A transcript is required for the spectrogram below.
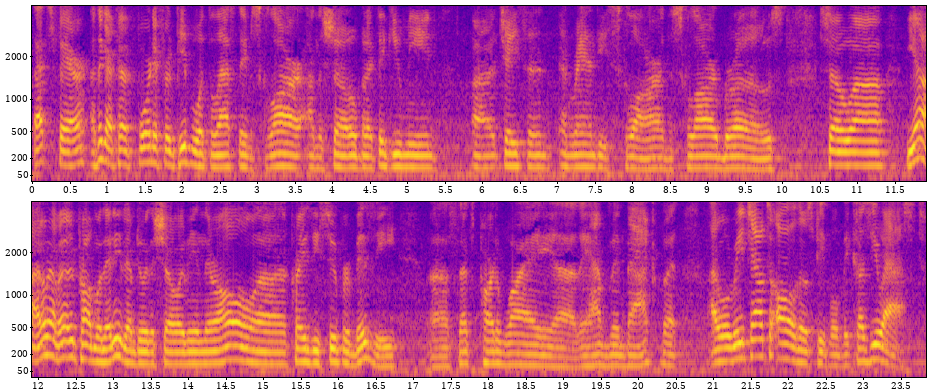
that's fair. I think I've had four different people with the last name Sklar on the show, but I think you mean uh, Jason and Randy Sklar, the Sklar Bros. So uh, yeah, I don't have any problem with any of them doing the show. I mean, they're all uh, crazy, super busy, uh, so that's part of why uh, they haven't been back. But I will reach out to all of those people because you asked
